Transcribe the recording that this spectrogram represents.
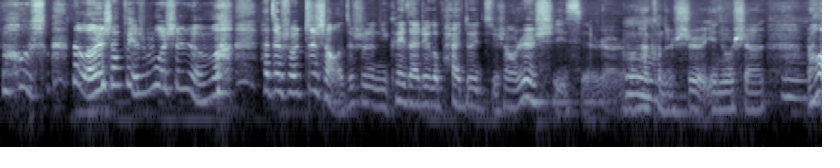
然后我说，那狼人杀不也是陌生人吗？他就说，至少就是你可以在这个派对局上认识一些人。然后他可能是研究生。然后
